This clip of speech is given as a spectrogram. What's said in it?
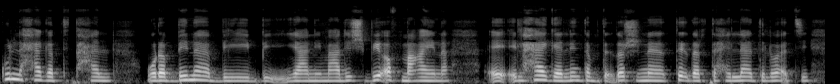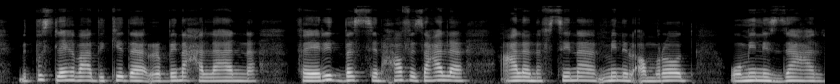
كل حاجة بتتحل وربنا بي بي يعني معلش بيقف معانا. الحاجة اللي انت ما تقدرش تقدر تحلها دلوقتي بتبص تلاقيها بعد كده ربنا حلها لنا. فيا ريت بس نحافظ على على نفسنا من الأمراض ومن الزعل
